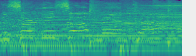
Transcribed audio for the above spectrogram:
in the circus of mankind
